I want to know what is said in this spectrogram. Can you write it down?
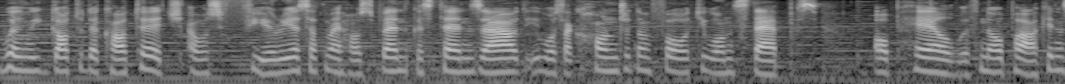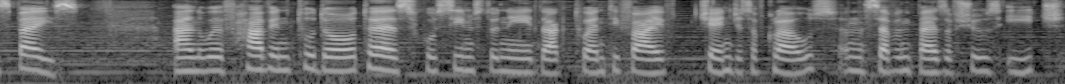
when we got to the cottage i was furious at my husband because turns out it was like 141 steps uphill with no parking space. And with having two daughters who seems to need like 25 changes of clothes and seven pairs of shoes each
